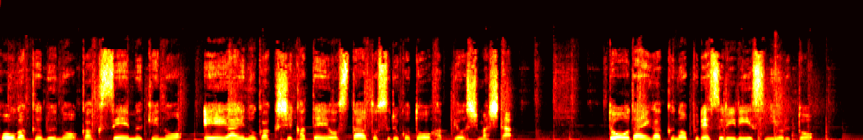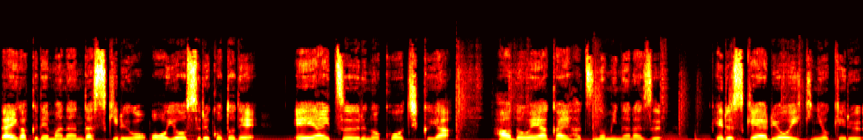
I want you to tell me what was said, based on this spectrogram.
工学部の学生向けの AI の学士課程をスタートすることを発表しました。同大学のプレスリリースによると大学で学んだスキルを応用することで AI ツールの構築やハードウェア開発のみならずヘルスケア領域における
